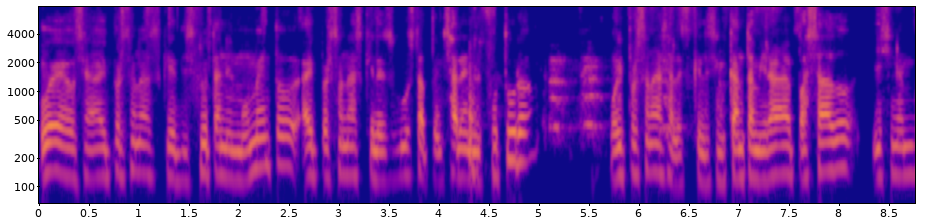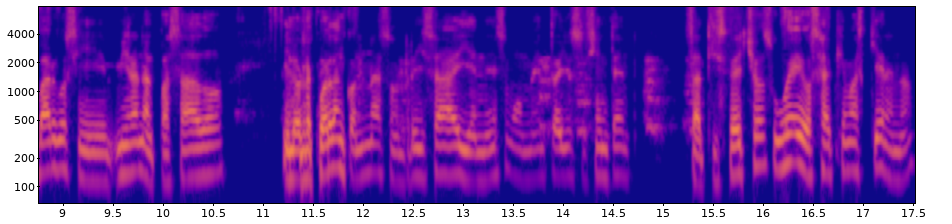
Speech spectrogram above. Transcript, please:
Güey, o sea, hay personas que disfrutan el momento, hay personas que les gusta pensar en el futuro, o hay personas a las que les encanta mirar al pasado, y sin embargo, si miran al pasado, y lo recuerdan con una sonrisa y en ese momento ellos se sienten satisfechos, güey, o sea, ¿qué más quieren, no?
